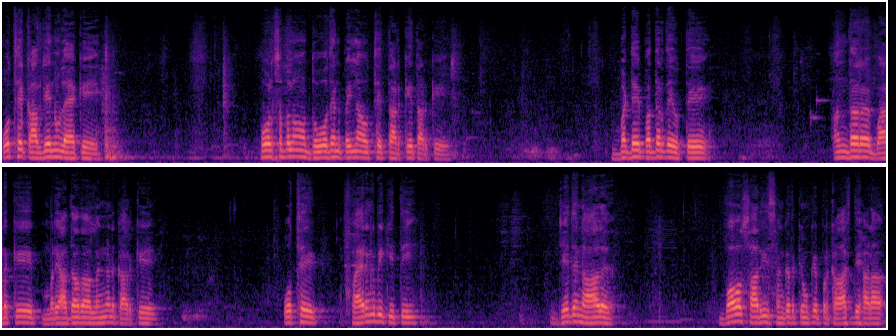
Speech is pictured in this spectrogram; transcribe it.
ਉੱਥੇ ਕਬਜ਼ੇ ਨੂੰ ਲੈ ਕੇ ਪੁਲਿਸ ਵੱਲੋਂ 2 ਦਿਨ ਪਹਿਲਾਂ ਉੱਥੇ ਤੜਕੇ ਤੜਕੇ ਵੱਡੇ ਪੱਧਰ ਦੇ ਉੱਤੇ ਅੰਦਰ ਵੜ ਕੇ ਮਰਿਆਦਾ ਦਾ ਉਲੰਘਣ ਕਰਕੇ ਉੱਥੇ ਫਾਇਰਿੰਗ ਵੀ ਕੀਤੀ, ਜਿਹਦੇ ਨਾਲ ਬਹੁਤ ਸਾਰੀ ਸੰਗਤ ਕਿਉਂਕਿ ਪ੍ਰਕਾਸ਼ ਦਿਹਾੜਾ,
